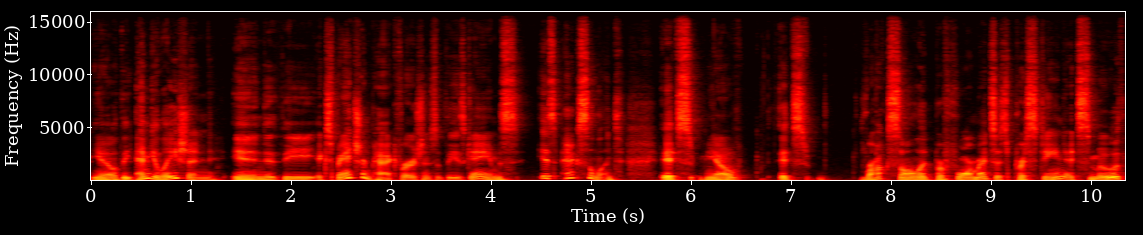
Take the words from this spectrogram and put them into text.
you know the emulation in the expansion pack versions of these games is excellent. It's you know it's rock solid performance. It's pristine. It's smooth.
